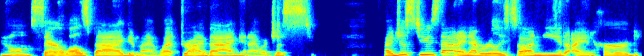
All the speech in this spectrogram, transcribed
you know, Sarah Wells bag and my wet dry bag. And I would just, I just used that. I never really saw a need. I had heard,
